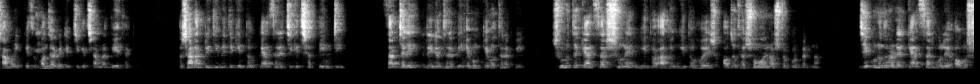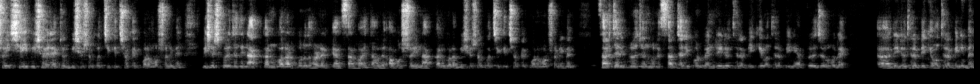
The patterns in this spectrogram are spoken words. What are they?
সাময়িক কিছু কনজারভেটিভ চিকিৎসা আমরা দিয়ে থাকি। তো সারা পৃথিবীতে কিন্তু ক্যান্সারের চিকিৎসা তিনটি, সার্জারি রেডিওথেরাপি এবং কেমোথেরাপি শুরুতে ক্যান্সার শুনে ভীত, আতঙ্কিত হয়ে অযথা সময় নষ্ট করবেন না। যে কোনো ধরনের ক্যান্সার হলে অবশ্যই সেই বিষয়ের একজন বিশেষজ্ঞ চিকিৎসকের পরামর্শ নেবেন। বিশেষ করে যদি নাক কান গলার কোনো ধরনের ক্যান্সার হয়, তাহলে অবশ্যই নাক কান গলা বিশেষজ্ঞ চিকিৎসকের পরামর্শ নেবেন। সার্জারি প্রয়োজন হলে সার্জারি করবেন, রেডিওথেরাপি, কেমোথেরাপি নেওয়ার প্রয়োজন হলে রেডিওথেরাপি, কেমোথেরাপি নেবেন।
